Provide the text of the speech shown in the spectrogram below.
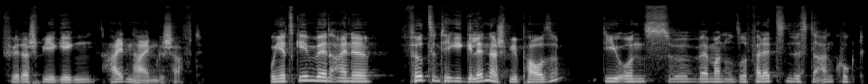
für das Spiel gegen Heidenheim geschafft. Und jetzt gehen wir in eine 14-tägige Länderspielpause, die uns, äh, wenn man unsere Verletztenliste anguckt,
